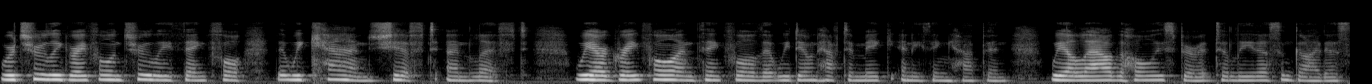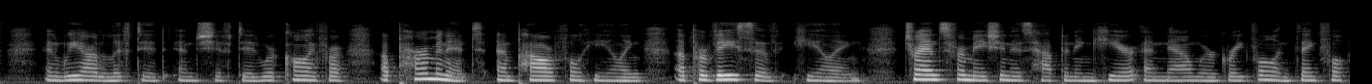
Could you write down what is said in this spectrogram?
We're truly grateful and truly thankful that we can shift and lift. We are grateful and thankful that we don't have to make anything happen. We allow the Holy Spirit to lead us and guide us, and we are lifted and shifted. We're calling for a permanent and powerful healing, a pervasive healing. Transformation is happening here and now. We're grateful and thankful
